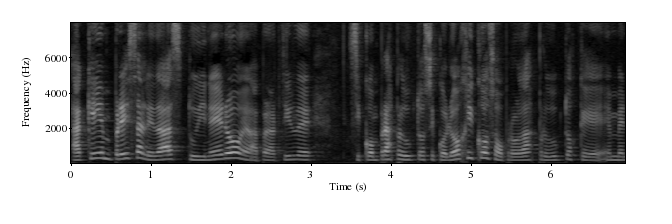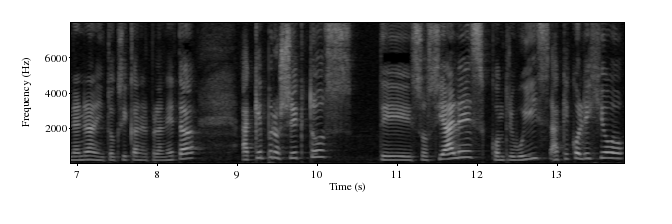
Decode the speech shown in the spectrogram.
a qué empresa le das tu dinero a partir de si compras productos ecológicos o probás productos que envenenan e intoxican el planeta, a qué proyectos de sociales contribuís, a qué colegio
